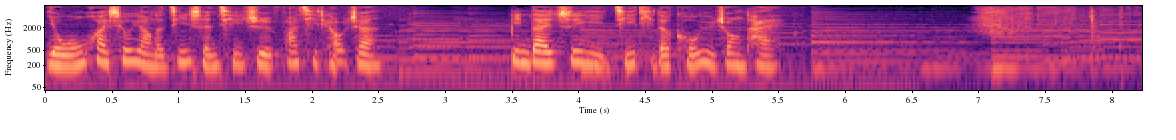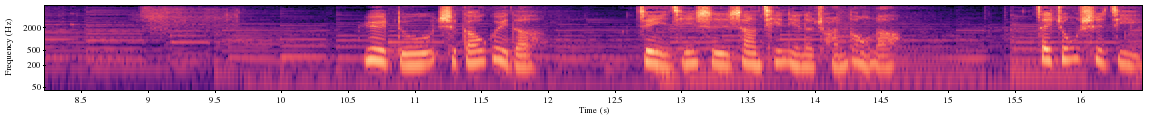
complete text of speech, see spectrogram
有文化修养的精神气质发起挑战，并代之以集体的口语状态。阅读是高贵的，这已经是上千年的传统了。在中世纪，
